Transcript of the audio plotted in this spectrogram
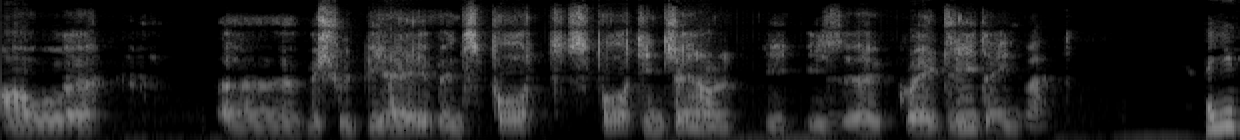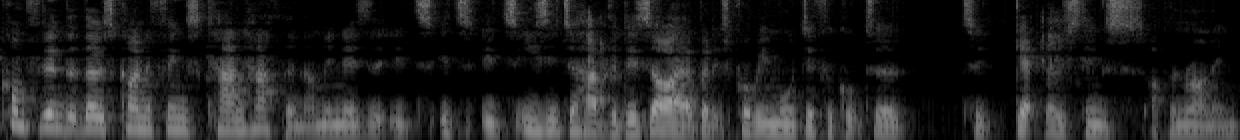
how uh, uh, we should behave. And sport, sport in general, is a great leader in that. Are you confident that those kind of things can happen? I mean, is it, it's it's it's easy to have the desire, but it's probably more difficult to to get those things up and running.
